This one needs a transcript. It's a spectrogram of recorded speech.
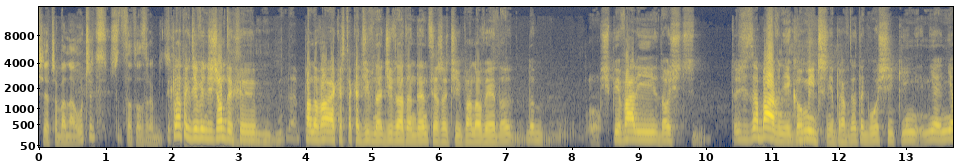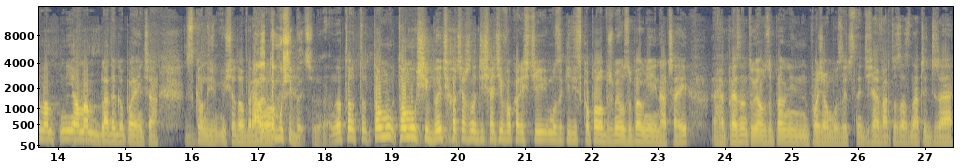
się trzeba nauczyć, czy co to zrobić? W tych latach 90. y, panowała jakaś taka dziwna, dziwna tendencja, że ci panowie no, no, śpiewali dość, dość zabawnie, komicznie, prawda, te głosiki. Nie, nie, mam, nie mam bladego pojęcia, skąd mi się to brało. Ale to musi być. No to, to, to, to musi być, chociaż no dzisiaj ci wokaliści muzyki disco polo brzmią zupełnie inaczej. E, prezentują zupełnie inny poziom muzyczny. Dzisiaj warto zaznaczyć, że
